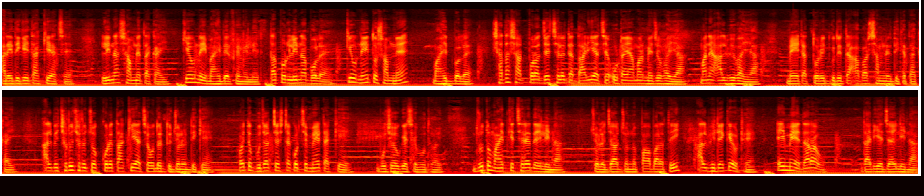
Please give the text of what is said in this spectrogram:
আর এদিকেই তাকিয়ে আছে। লিনা সামনে তাকাই, কেউ নেই মাহিদের ফ্যামিলির। তারপর লিনা বলে, কেউ নেই তো সামনে? মাহিদ বলে সাদা শার্ট পরা যে ছেলেটা দাঁড়িয়ে আছে, ওটাই আমার মেজো ভাইয়া মানে আলভি ভাইয়া। মেয়েটা তড়িৎ গতিতে আবার সামনের দিকে তাকাই আলভি ছোট ছোট চোখ করে তাকিয়ে আছে ওদের দুজনের দিকে। হয়তো বোঝার চেষ্টা করছে মেয়েটা কে, বুঝেও গেছে বোধ হয় দ্রুত মাহিতকে ছেড়ে দেয় লিনা। চলে যাওয়ার জন্য পা বাড়াতেই আলভি ডেকে ওঠে। এই মেয়ে, দাঁড়াও। দাঁড়িয়ে যায় লিনা।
